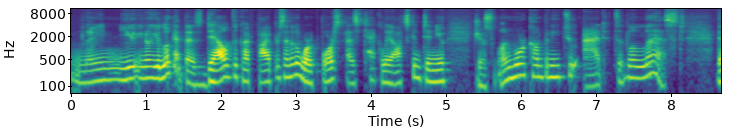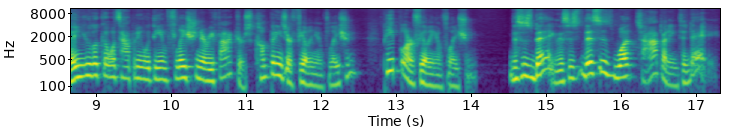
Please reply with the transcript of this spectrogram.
And you you know you look at this Dell to cut five percent of the workforce as tech layoffs continue. Just one more company to add to the list. Then you look at what's happening with the inflationary factors. Companies are feeling inflation. People are feeling inflation. This is big. This is this is what's happening today.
